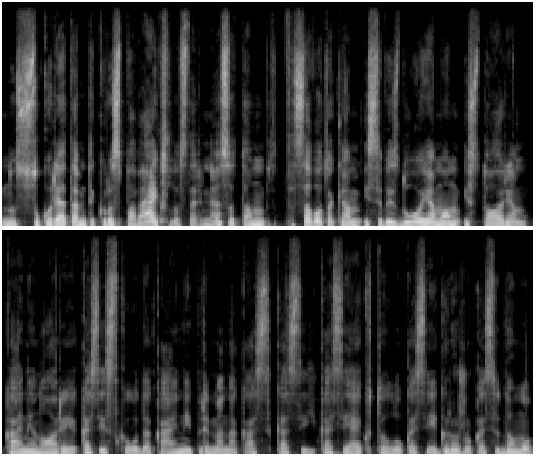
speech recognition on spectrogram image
nu, sukuria tam tikrus paveikslus, ar ne, su tam savo tokiam įsivaizduojamom istorijom, ką jinai nori, kas jai skauda, ką jinai primena, kas, kas, kas jai aktualu, kas jai gražu, kas įdomu.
